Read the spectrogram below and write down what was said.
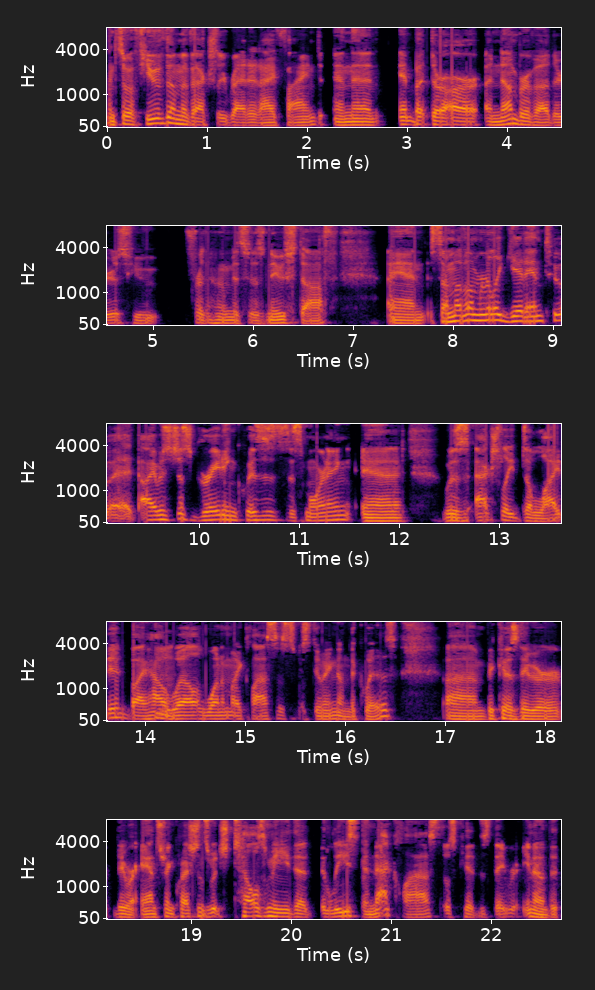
and so a few of them have actually read it, I find. And then and but there are a number of others who for whom this is new stuff and some of them really get into it. I was just grading quizzes this morning and was actually delighted by how mm. well one of my classes was doing on the quiz um, because they were they were answering questions, which tells me that at least in that class, those kids they you know that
